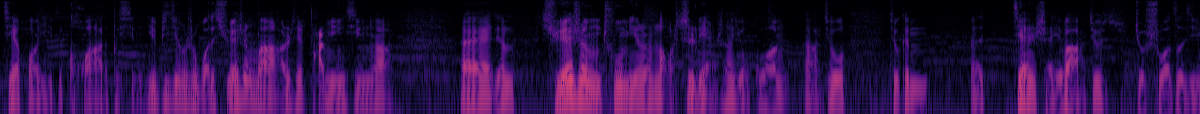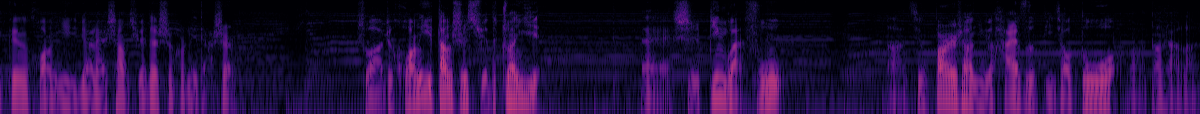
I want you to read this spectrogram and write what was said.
见黄奕就夸的不行，因为毕竟是我的学生嘛，而且大明星啊，哎，这学生出名，老师脸上有光啊，就就跟呃见谁吧，就就说自己跟黄奕原来上学的时候那点事儿，说啊，这黄奕当时学的专业。哎，是宾馆服务，啊，这个班上女孩子比较多啊。当然了，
